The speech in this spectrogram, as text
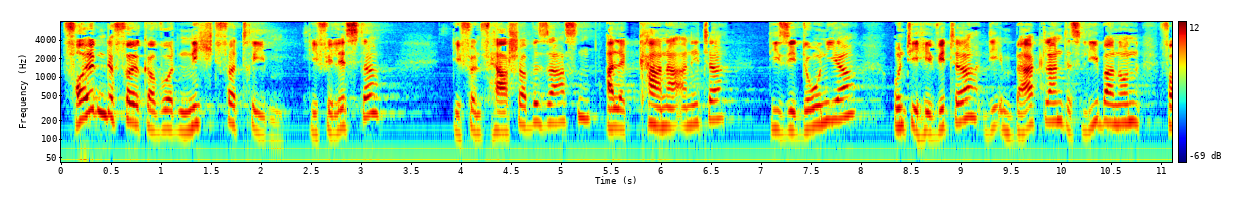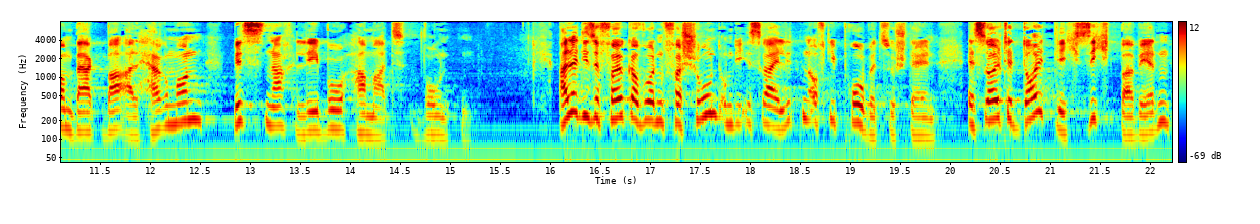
Folgende Völker wurden nicht vertrieben. Die Philister, die fünf Herrscher besaßen, alle Kanaaniter, die Sidonier und die Heviter, die im Bergland des Libanon vom Berg Baal Hermon bis nach Lebo Hamad wohnten. Alle diese Völker wurden verschont, um die Israeliten auf die Probe zu stellen. Es sollte deutlich sichtbar werden,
